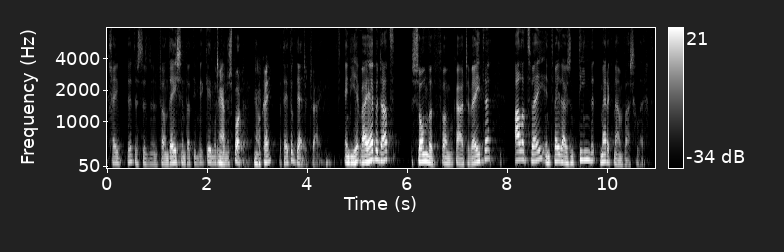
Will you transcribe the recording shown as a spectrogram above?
geven, dit is dus een foundation dat die met kinderen Ja. kunnen sporten. Oké. Dat heet ook Dare to Try. En die, wij hebben dat, zonder van elkaar te weten, alle twee in 2010 de merknaam vastgelegd.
